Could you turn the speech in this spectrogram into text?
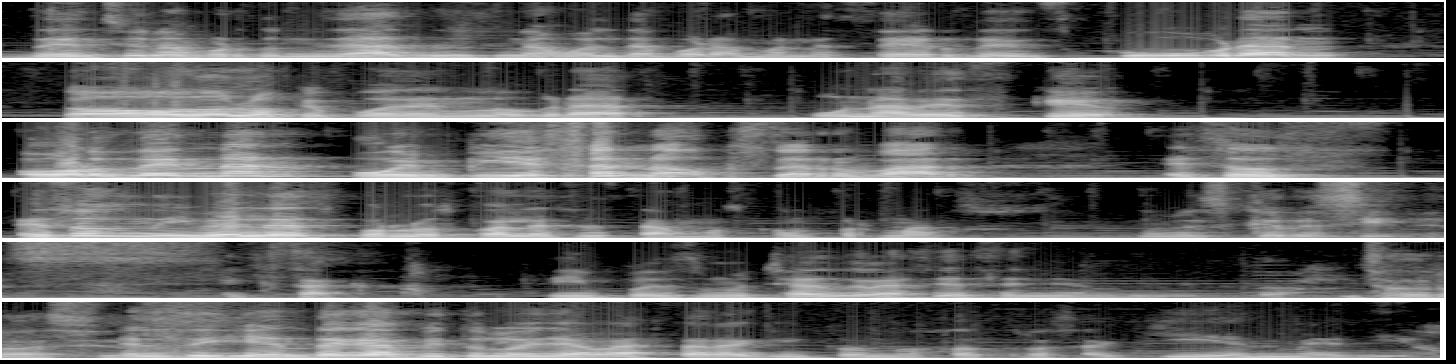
dense una oportunidad, dense una vuelta por amanecer, descubran todo lo que pueden lograr una vez que ordenan o empiezan a observar esos, esos niveles por los cuales estamos conformados. Una vez que decides. Exacto. Y pues muchas gracias, señor director. Muchas gracias. El siguiente capítulo ya va a estar aquí con nosotros, aquí en medio.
